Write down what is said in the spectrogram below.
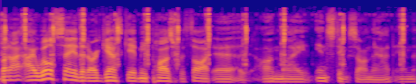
But I, I, will say that our guest gave me pause for thought uh, on my instincts on that, and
